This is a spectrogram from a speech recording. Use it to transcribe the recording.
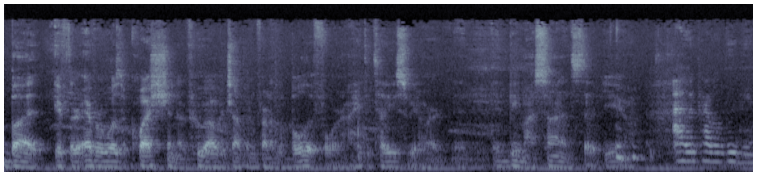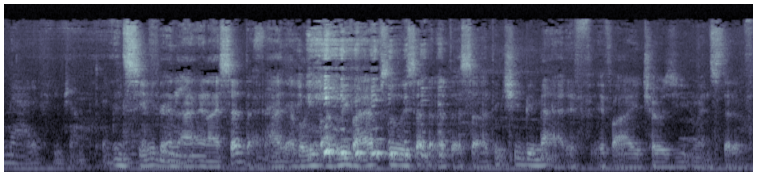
But if there ever was a question of who i would jump in front of the bullet for i hate to tell you sweetheart it'd be my son instead of you. I would probably be mad if you jumped in. And see, of her for and. I, and I said that. I, I believe I believe I absolutely said that at this. I think she'd be mad if if I chose you instead of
